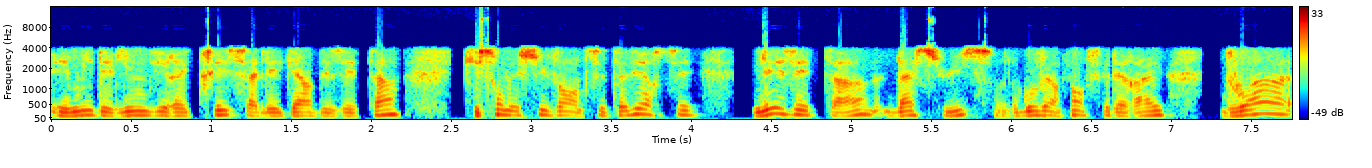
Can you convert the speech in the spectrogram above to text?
émis des lignes directrices à l'égard des États qui sont les suivantes, c'est-à-dire c'est les États, la Suisse, le gouvernement fédéral doit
